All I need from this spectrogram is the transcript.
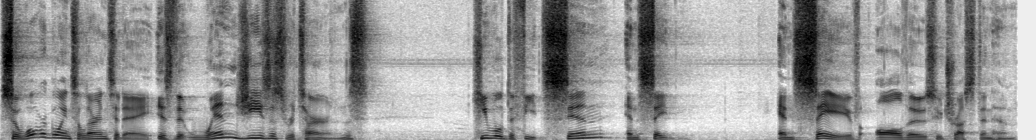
So, what we're going to learn today is that when Jesus returns, he will defeat sin and Satan and save all those who trust in him.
